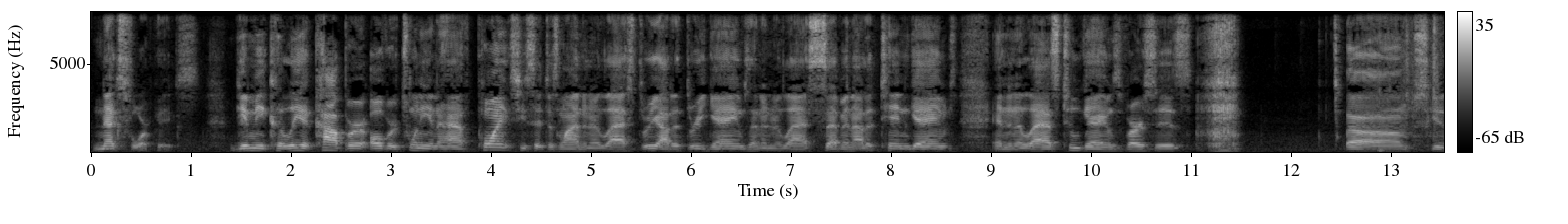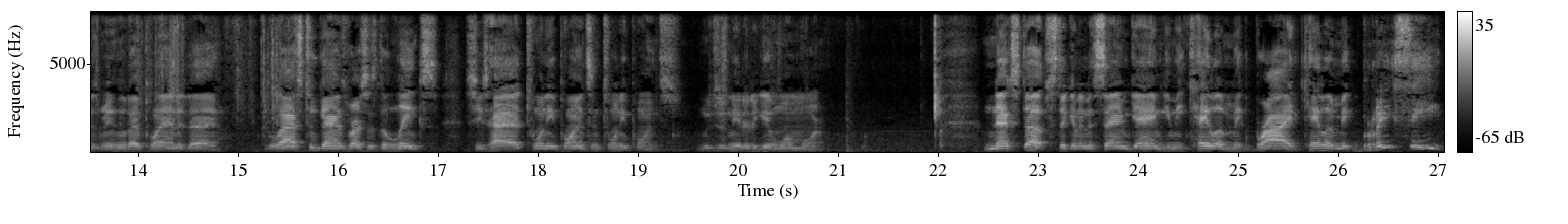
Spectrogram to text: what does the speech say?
Next four picks. Give me Kahleah Copper over 20 and a half points. She set this line in her last three out of three games and in her last seven out of 10 games. And in the last two games versus, um, excuse me, who they playing today? The last two games versus the Lynx, she's had 20 points and 20 points. We just needed to get one more. Next up, sticking in the same game, give me Kayla McBride. Kayla McBreezy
